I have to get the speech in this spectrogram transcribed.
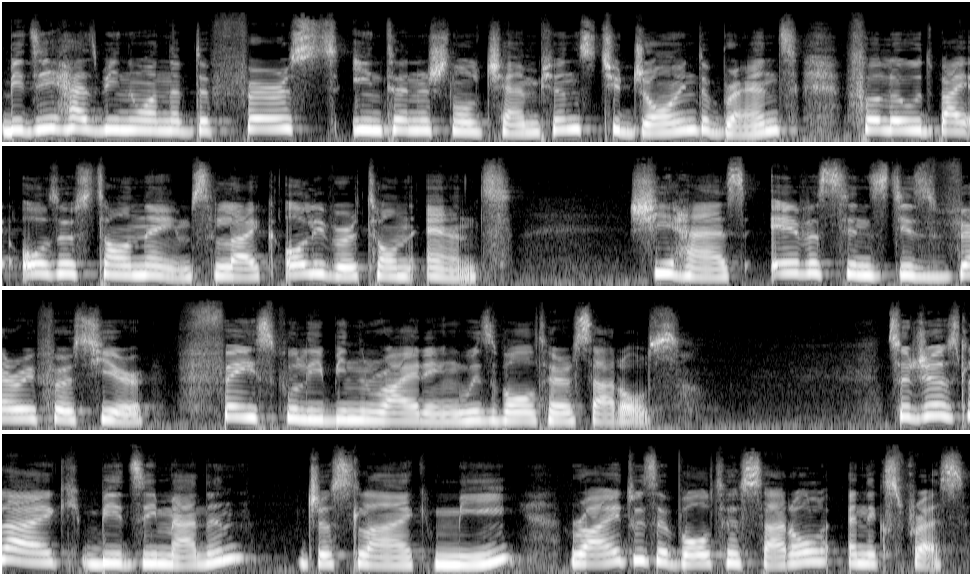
Beezie has been one of the first international champions to join the brand, followed by other star names like Oliver Townend. She has, ever since this very first year, faithfully been riding with Voltaire saddles. So just like Beezie Madden, just like me, ride with a Voltaire saddle and express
